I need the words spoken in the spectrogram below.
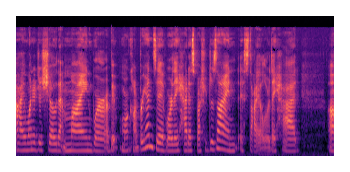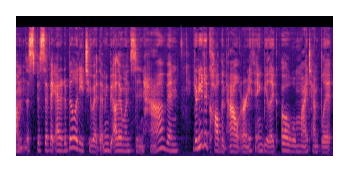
I wanted to show that mine were a bit more comprehensive, or they had a special design style, or they had um, a specific editability to it that maybe other ones didn't have. And you don't need to call them out or anything, be like, oh, well, my template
